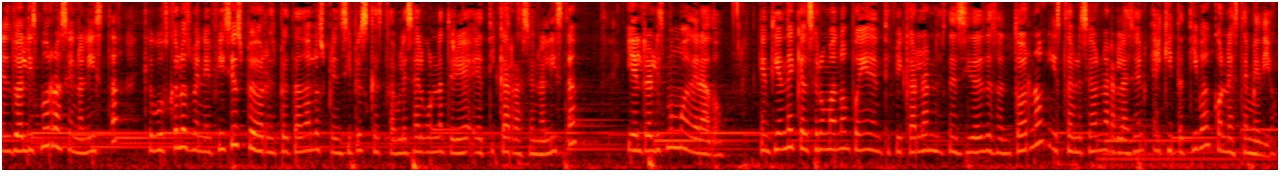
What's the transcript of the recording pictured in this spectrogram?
el dualismo racionalista, que busca los beneficios pero respetando los principios que establece alguna teoría ética racionalista, y el realismo moderado, que entiende que el ser humano puede identificar las necesidades de su entorno y establecer una relación equitativa con este medio.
